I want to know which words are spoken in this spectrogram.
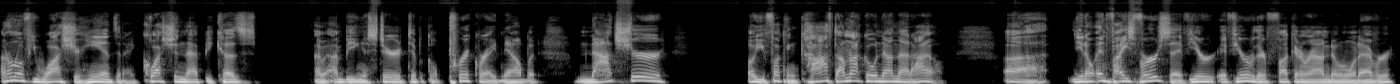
I don't know if you wash your hands. And I question that because I'm, I'm being a stereotypical prick right now, but I'm not sure. Oh, you fucking coughed. I'm not going down that aisle. Uh, you know, and vice versa. If you're, if you're there fucking around doing whatever,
